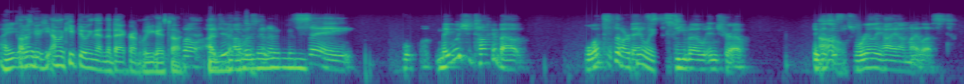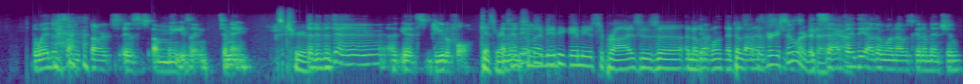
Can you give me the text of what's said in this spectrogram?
I, I'll just, I- keep- I'm gonna keep doing that in the background while you guys talk. Well, I do. I was going to say maybe we should talk about what's the Our best feelings. Devo intro because Oh. this is really high on my list. The way this song starts is amazing to me. it's true. Da-da-da-da. It's beautiful. Gets your and then- My baby gave me a surprise is uh, another Yep. one that does That that. is very similar to that. Exactly yeah. the other one I was going to mention.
